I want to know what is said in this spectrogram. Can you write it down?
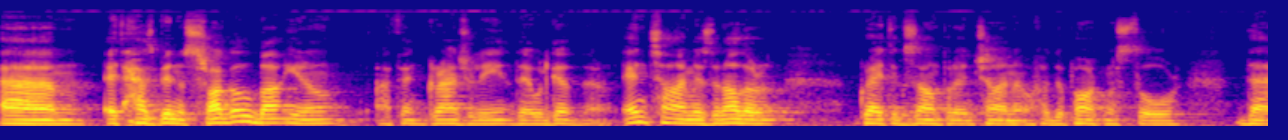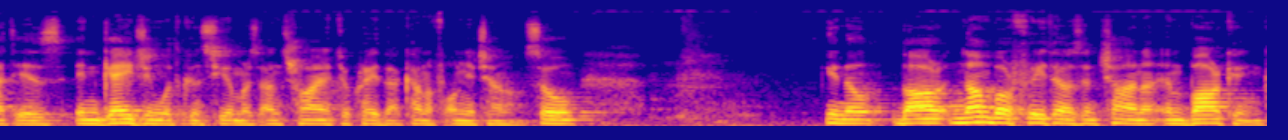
Um, it has been a struggle, but you know, I think gradually they will get there. Intime is another great example in China of a department store that is engaging with consumers and trying to create that kind of omni-channel. So, you know, there are a number of retailers in China embarking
